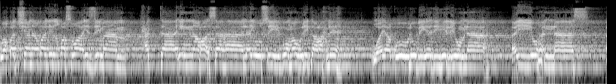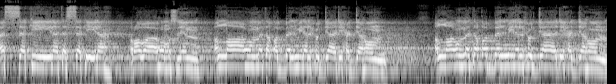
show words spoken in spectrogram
وقد شنق للقصواء الزمام حتى إن رأسها ليصيب مورك رحله. ويقول بيده اليمنى أيها الناس السكينة السكينة. رواه مسلم. اللهم تقبل من الحجاج حجهم. اللهم تقبل من الحجاج حجهم.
